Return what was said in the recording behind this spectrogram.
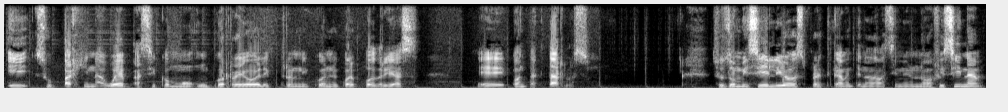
y su página web, así como un correo electrónico en el cual podrías eh, contactarlos. Sus domicilios, prácticamente nada más tienen una oficina,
